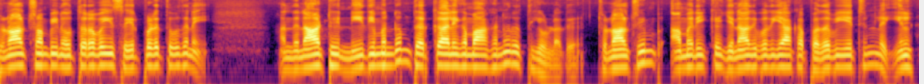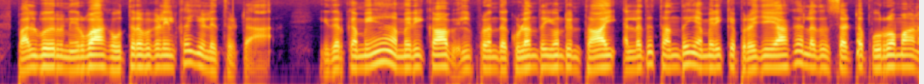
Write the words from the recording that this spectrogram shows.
டொனால்ட் ட்ரம்பின் உத்தரவை செயற்படுத்துவதனை அந்த நாட்டு நீதிமன்றம் தற்காலிகமாக நிறுத்தியுள்ளது. டொனால்ட் ட்ரம்ப் அமெரிக்க ஜனாதிபதியாக பதவியேற்ற நிலையில் பல்வேறு நிர்வாக உத்தரவுகளில் கையெழுத்திட்டார். இதற்கமைய அமெரிக்காவில் பிறந்த குழந்தையொன்றின் தாய் அல்லது தந்தை அமெரிக்க பிரஜையாக அல்லது சட்டபூர்வமான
